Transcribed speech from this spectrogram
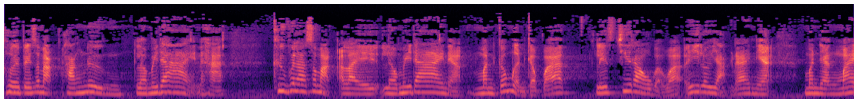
เคยไปสมัครครั้งหนึ่งแล้วไม่ได้นะคะ คือเวลาสมัครอะไรแล้วไม่ได้เนี่ย มันก็เหมือนกับว่าลิสต์ที่เราแบบว่าเอ้ยเราอยากได้เนี่ยมันยังไม่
